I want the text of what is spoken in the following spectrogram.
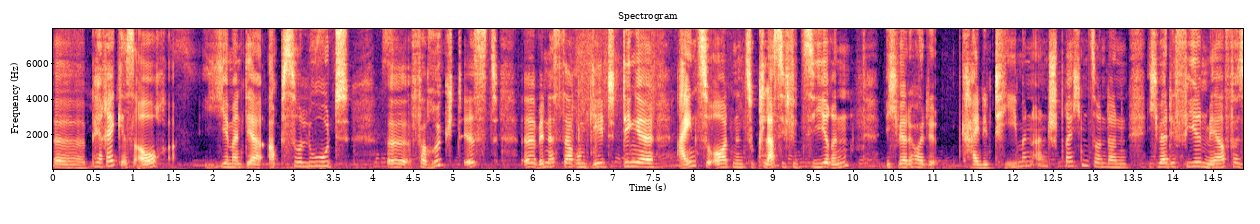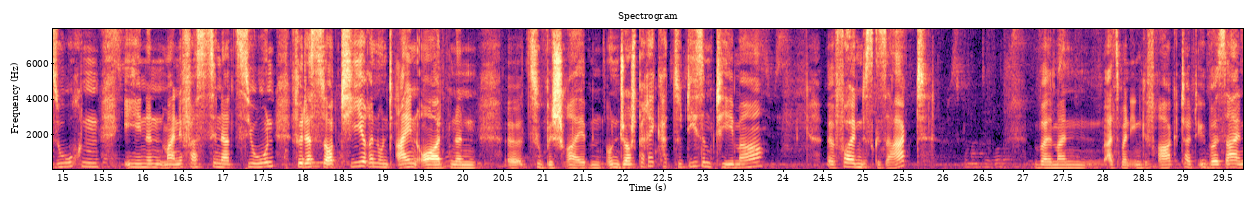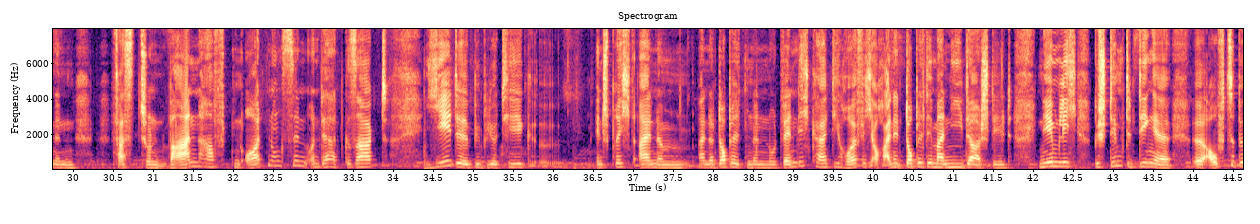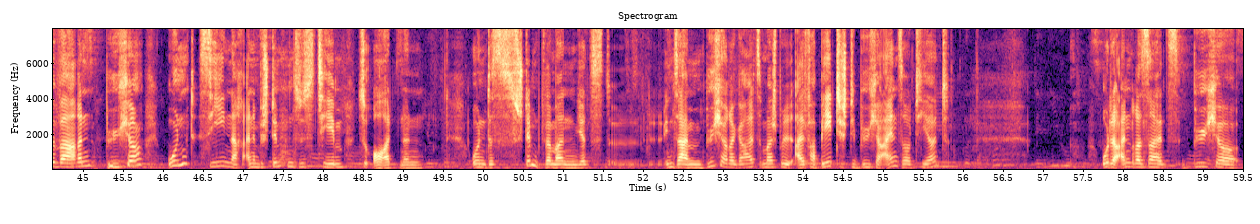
Äh, Perec ist auch jemand, der absolut äh, verrückt ist, äh, wenn es darum geht, Dinge einzuordnen, zu klassifizieren. Ich werde heute keine Themen ansprechen, sondern ich werde vielmehr versuchen, Ihnen meine Faszination für das Sortieren und Einordnen äh, zu beschreiben. Und Georges Perec hat zu diesem Thema äh, Folgendes gesagt weil man, als man ihn gefragt hat über seinen fast schon wahnhaften Ordnungssinn, und er hat gesagt, jede Bibliothek äh, entspricht einem, einer doppelten Notwendigkeit, die häufig auch eine doppelte Manie darstellt, nämlich bestimmte Dinge äh, aufzubewahren, Bücher, und sie nach einem bestimmten System zu ordnen. Und das stimmt, wenn man jetzt äh, in seinem Bücherregal zum Beispiel alphabetisch die Bücher einsortiert, oder andererseits Bücher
